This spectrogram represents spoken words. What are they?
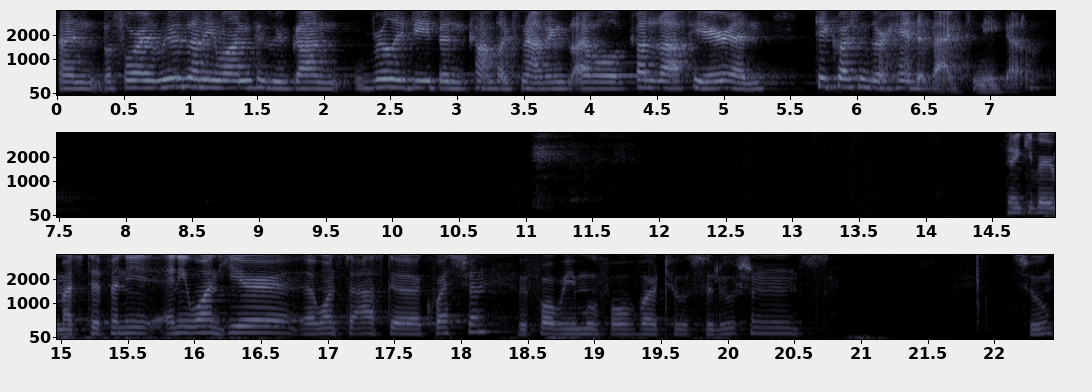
And before I lose anyone, because we've gone really deep in complex mappings, I will cut it off here and take questions or hand it back to Nico. Thank you very much, Tiffany. Anyone here uh, wants to ask a question before we move over to solutions? Sue?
